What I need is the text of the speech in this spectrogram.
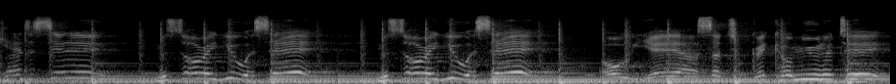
Kansas City, Missouri, USA. Missouri, USA. Oh, yeah, such a great community.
